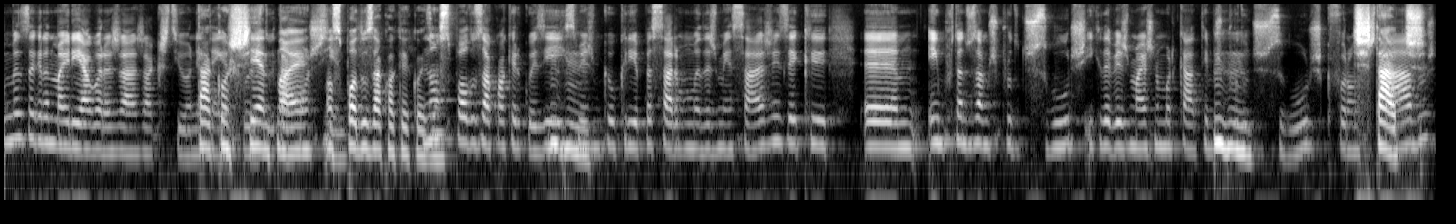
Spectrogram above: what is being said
mas a grande maioria agora já, já questiona. Está consciente, dúvidas, não está é? Não consciente. se pode usar qualquer coisa. Uhum. Não se pode usar qualquer coisa. E é isso mesmo que eu queria passar. Uma das mensagens é que hum, é importante usarmos produtos seguros e cada vez mais no mercado temos produtos seguros que foram Uhum. Testados. testados.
